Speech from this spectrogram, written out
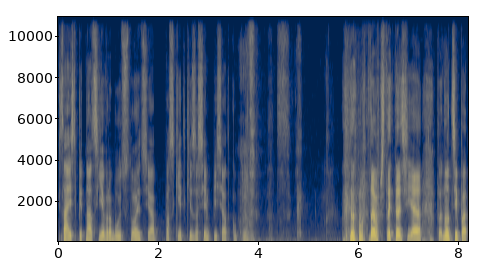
Не знаю, если 15 евро будет стоить, я по скидке за 7,50 куплю. Потому что иначе я... Ну, типа,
